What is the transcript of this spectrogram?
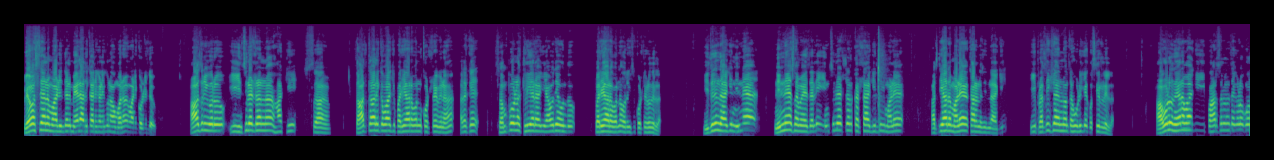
ವ್ಯವಸ್ಥೆಯನ್ನು ಮಾಡಿ ಅಂತೇಳಿ ಮೇಲಾಧಿಕಾರಿಗಳಿಗೂ ನಾವು ಮನವಿ ಮಾಡಿಕೊಂಡಿದ್ದೆವು. ಆದರೂ ಇವರು ಈ ಇನ್ಸುಲೇಟರನ್ನು ಹಾಕಿ ತಾತ್ಕಾಲಿಕವಾಗಿ ಪರಿಹಾರವನ್ನು ಕೊಟ್ಟರೆ ವಿನಃ ಅದಕ್ಕೆ ಸಂಪೂರ್ಣ ಕ್ಲಿಯರ್ ಆಗಿ ಯಾವುದೇ ಒಂದು ಪರಿಹಾರವನ್ನು ಒದಗಿಸಿಕೊಟ್ಟಿರುವುದಿಲ್ಲ. ಇದರಿಂದಾಗಿ ನಿನ್ನೆ ನಿನ್ನೆಯ ಸಮಯದಲ್ಲಿ ಇನ್ಸುಲೇಟರ್ ಕಟ್ಟಾಗಿದ್ದು ಈ ಮಳೆ, ಅತಿಯಾದ ಮಳೆಯ ಕಾರಣದಿಂದಾಗಿ ಈ ಪ್ರತೀಕ್ಷಾ ಎನ್ನುವಂಥ ಹುಡುಗಿಗೆ ಗೊತ್ತಿರಲಿಲ್ಲ. ಅವಳು ನೇರವಾಗಿ ಈ ಪಾರ್ಸಲ್ ತೆಗೆದುಕೊ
